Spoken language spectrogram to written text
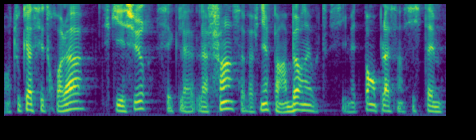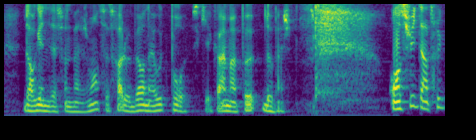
en tout cas ces trois-là, ce qui est sûr, c'est que la, fin, ça va finir par un burn-out. S'ils ne mettent pas en place un système d'organisation de management, ce sera le burn-out pour eux, ce qui est quand même un peu dommage. Ensuite, un truc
